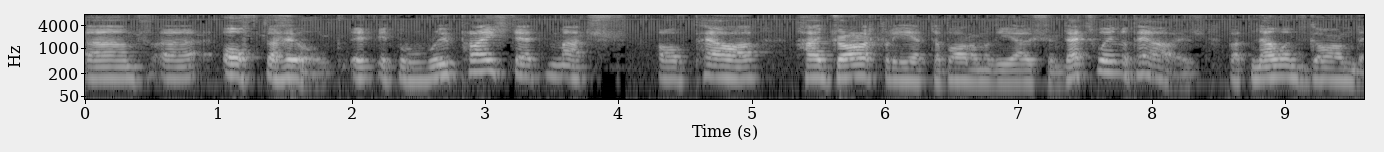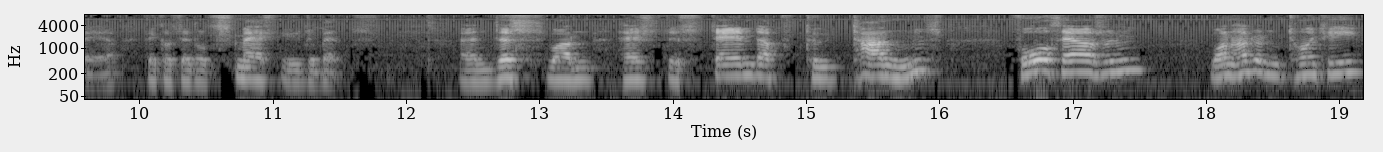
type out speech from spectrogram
um, uh, off the hill. It, it will replace that much of power hydraulically at the bottom of the ocean. That's where the power is, but no one's gone there because it'll smash you to bits. And this one has to stand up to tons, 4,120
